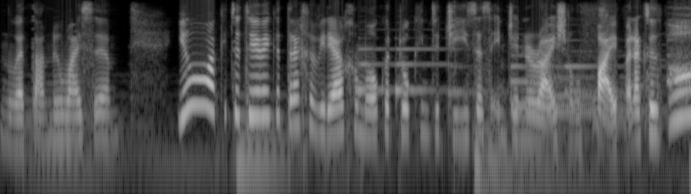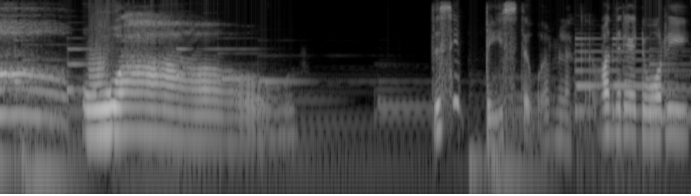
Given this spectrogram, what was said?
nota noem hy se Ja, ek het so 2 weke terug 'n video gemaak oor talking to Jesus in generational 5 en ek sê, oh, "Wow." Dis die beste oomblikke wanneer jy daardie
